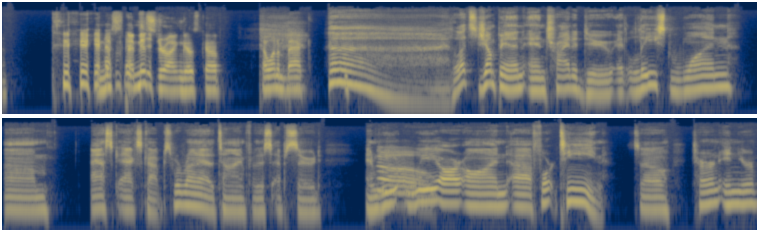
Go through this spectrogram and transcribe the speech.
it up. I miss I miss drawing Ghost Cop. I want him back. Let's jump in and try to do at least one um, Ask Axe Cop because we're running out of time for this episode, and No. we we are on uh, fourteen. So turn in your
